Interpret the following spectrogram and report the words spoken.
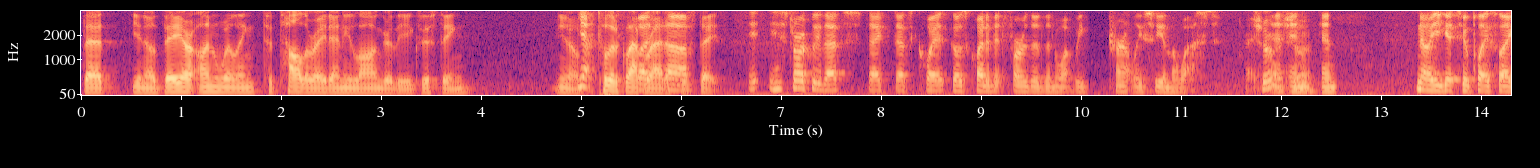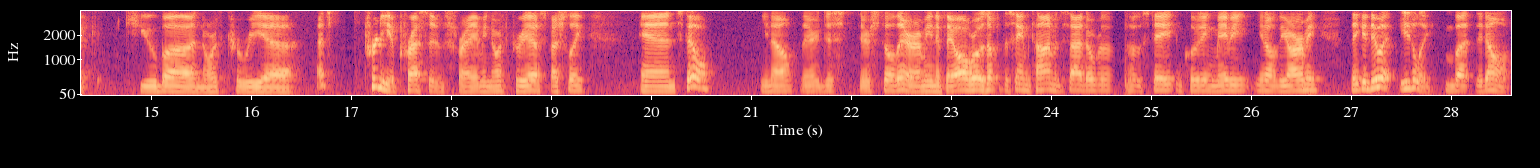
that you know they are unwilling to tolerate any longer the existing, you know, yeah, political apparatus but, of um, the state. It, historically, that's that that's quite goes quite a bit further than what we currently see in the West. Right? Sure, and, sure. And, and no, you get to a place like Cuba, North Korea. That's pretty oppressive, right? I mean, North Korea especially, and still, you know, they're just they're still there. I mean, if they all rose up at the same time and decided over the state, including maybe you know the army, they could do it easily, but they don't.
